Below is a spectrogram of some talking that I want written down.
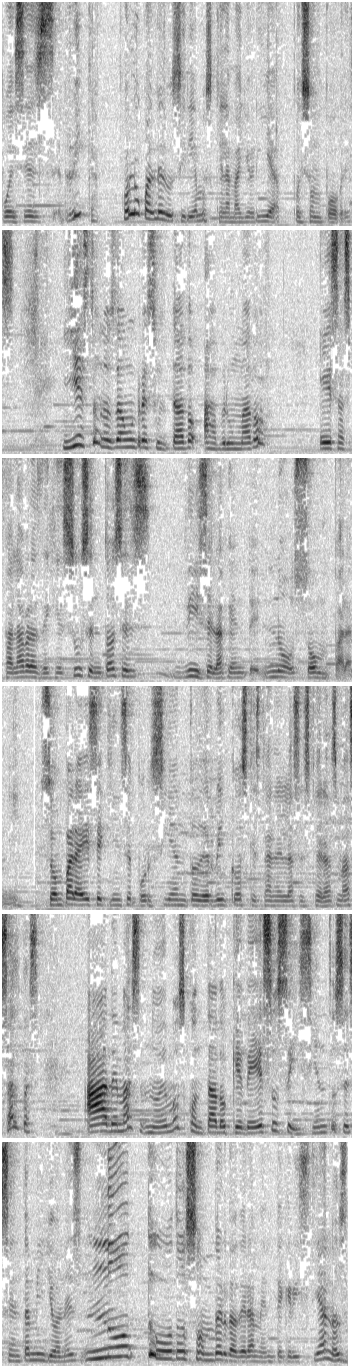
pues es rica, con lo cual deduciríamos que la mayoría pues son pobres. Y esto nos da un resultado abrumador. Esas palabras de Jesús entonces, dice la gente, no son para mí, son para ese 15% de ricos que están en las esferas más altas. Además, no hemos contado que de esos 660 millones, no todos son verdaderamente cristianos.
